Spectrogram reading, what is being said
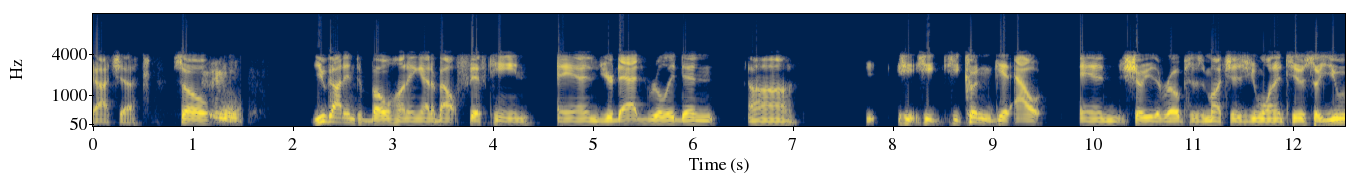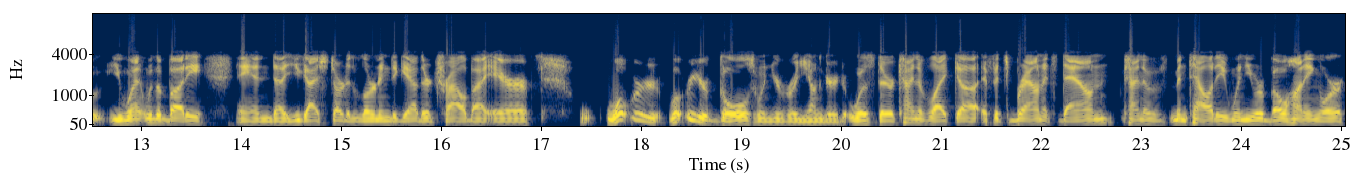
Gotcha. So you got into bow hunting at about 15 and your dad really didn't uh he he he couldn't get out and show you the ropes as much as you wanted to. So you you went with a buddy and uh, you guys started learning together trial by error. What were what were your goals when you were younger? Was there kind of like uh if it's brown it's down kind of mentality when you were bow hunting or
